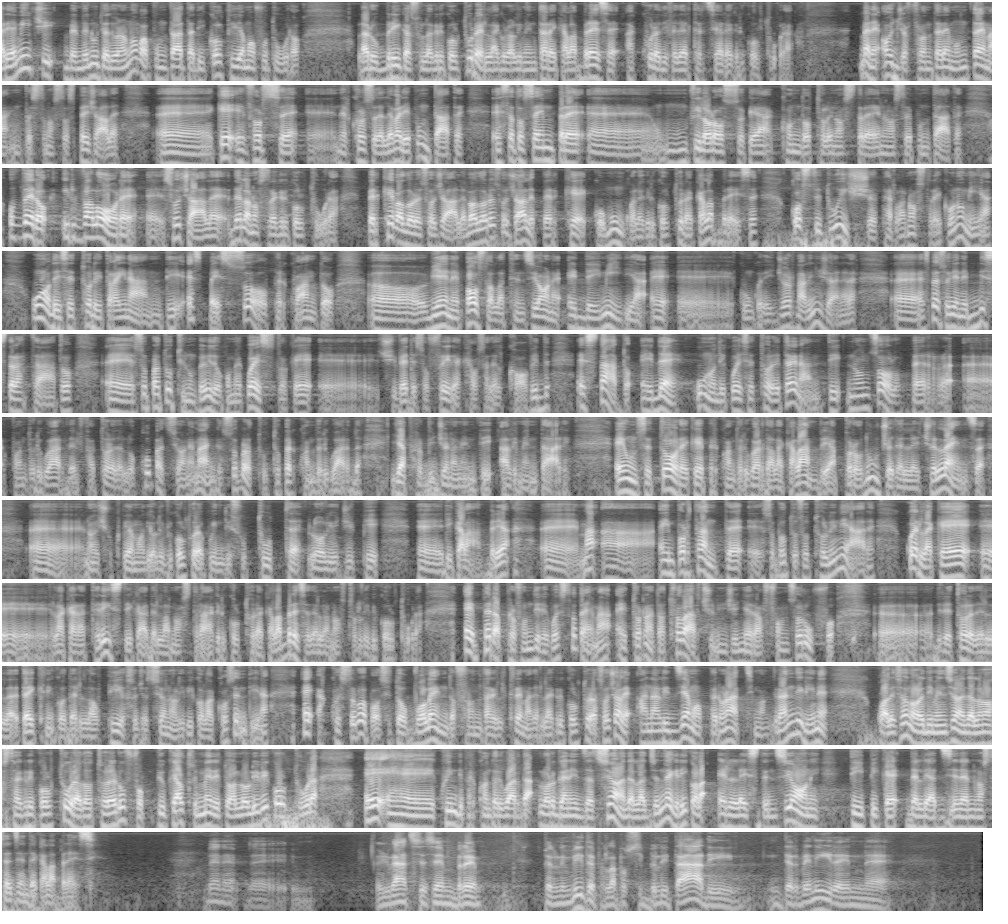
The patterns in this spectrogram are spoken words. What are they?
Cari amici, benvenuti ad una nuova puntata di Coltiviamo Futuro, la rubrica sull'agricoltura e l'agroalimentare calabrese a cura di Federterziaria Agricoltura. Bene, oggi affronteremo un tema in questo nostro speciale eh, che forse eh, nel corso delle varie puntate è stato sempre eh, un filo rosso che ha condotto le nostre, le nostre puntate, ovvero il valore eh, sociale della nostra agricoltura. Perché valore sociale? Valore sociale perché comunque l'agricoltura calabrese costituisce per la nostra economia uno dei settori trainanti e spesso per quanto eh, viene posto all'attenzione e dei media e comunque dei giornali in genere, eh, spesso viene bistrattato, eh, soprattutto in un periodo come questo che eh, ci vede soffrire a causa del Covid, è stato ed è uno di quei settori trainanti non solo per eh, quanto riguarda il fattore dell'occupazione, ma anche e soprattutto per quanto riguarda gli approvvigionamenti alimentari. È un settore che per quanto riguarda la Calabria produce delle eccellenze, eh, noi ci occupiamo di olivicoltura, quindi su tutte l'olio GP eh, di Calabria, ma eh, è importante soprattutto sottolineare quella che è eh, la caratteristica della nostra agricoltura calabrese, della nostra olivicoltura. E per approfondire questo tema è tornato a trovarci l'ingegnere Alfonso Ruffo, direttore del, tecnico dell'OP Associazione Olivicola Cosentina, e a questo proposito, volendo affrontare il tema dell'agricoltura sociale, analizziamo per un attimo a grandi linee quali sono le dimensioni della nostra agricoltura dottore Ruffo, più che altro in merito all'olivicoltura e eh, quindi per quanto riguarda l'organizzazione dell'azienda agricola e le estensioni tipiche delle, aziende, delle nostre aziende calabresi. Bene, eh, grazie sempre per l'invito e per la possibilità di intervenire in eh,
